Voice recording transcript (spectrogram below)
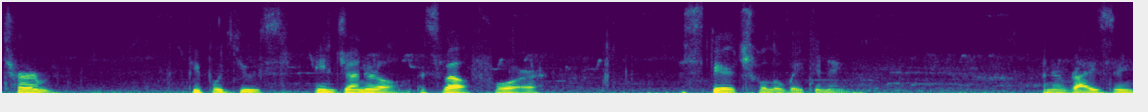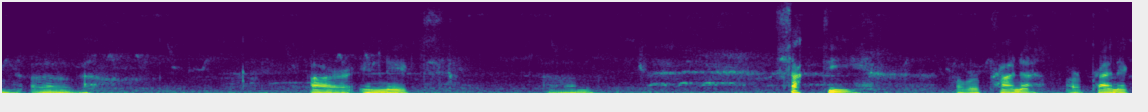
term people use in general as well for a spiritual awakening and a rising of our innate um, Shakti, our prana, our pranic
